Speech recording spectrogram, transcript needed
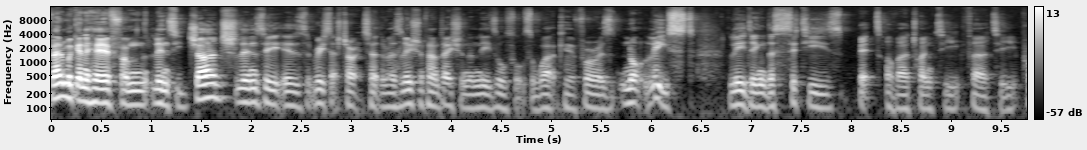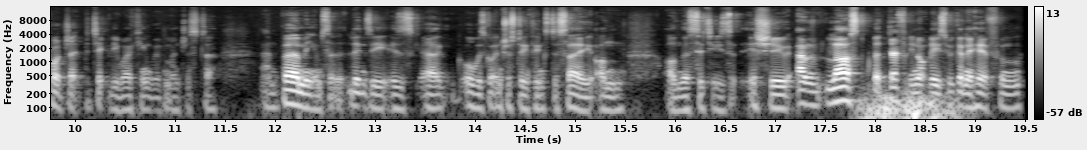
then we're going to hear from Lindsay Judge. Lindsay is Research Director at the Resolution Foundation and leads all sorts of work here for us, not least leading the city's bit of our 2030 project, particularly working with Manchester and Birmingham. So Lindsay has uh, always got interesting things to say on on the city's issue. And last but definitely not least, we're going to hear from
